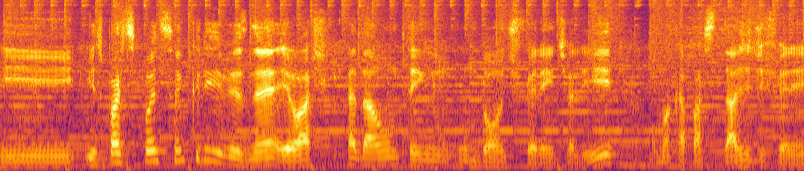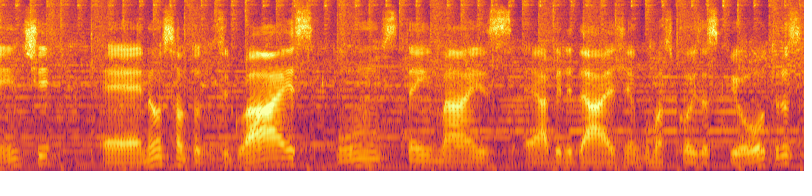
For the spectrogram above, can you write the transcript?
E, e, os participantes são incríveis, né? Eu acho que cada um tem um, dom diferente ali, uma capacidade diferente. É, não são todos iguais, uns têm mais é, habilidade em algumas coisas que outros,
